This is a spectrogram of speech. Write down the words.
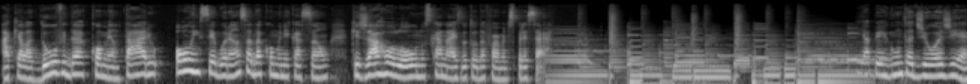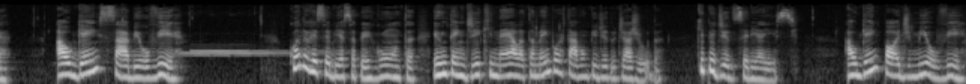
aquela dúvida, comentário ou insegurança da comunicação que já rolou nos canais do Toda Forma de Expressar. E a pergunta de hoje é: Alguém sabe ouvir? Quando eu recebi essa pergunta, eu entendi que nela também portava um pedido de ajuda. Que pedido seria esse? Alguém pode me ouvir?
